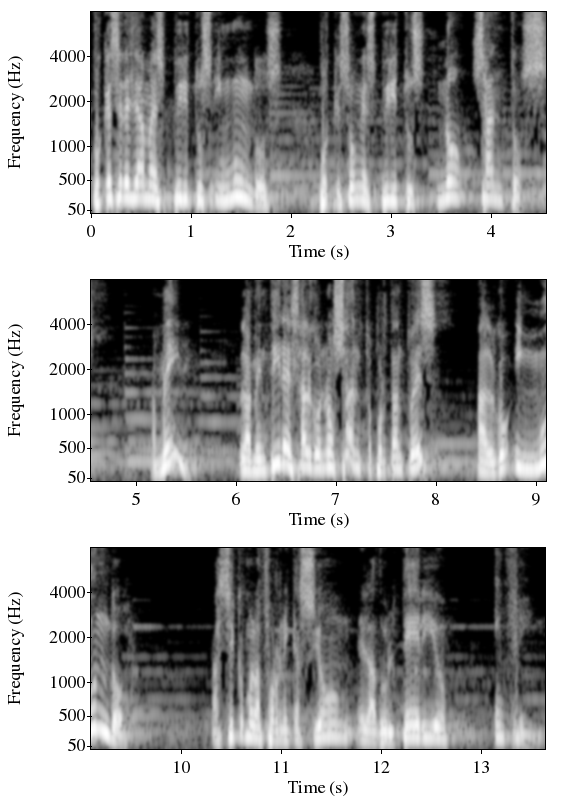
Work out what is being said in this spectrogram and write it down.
¿Por qué se le llama espíritus inmundos? Porque son espíritus no santos. Amén. La mentira es algo no santo, por tanto es algo inmundo. Así como la fornicación, el adulterio, en fin,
